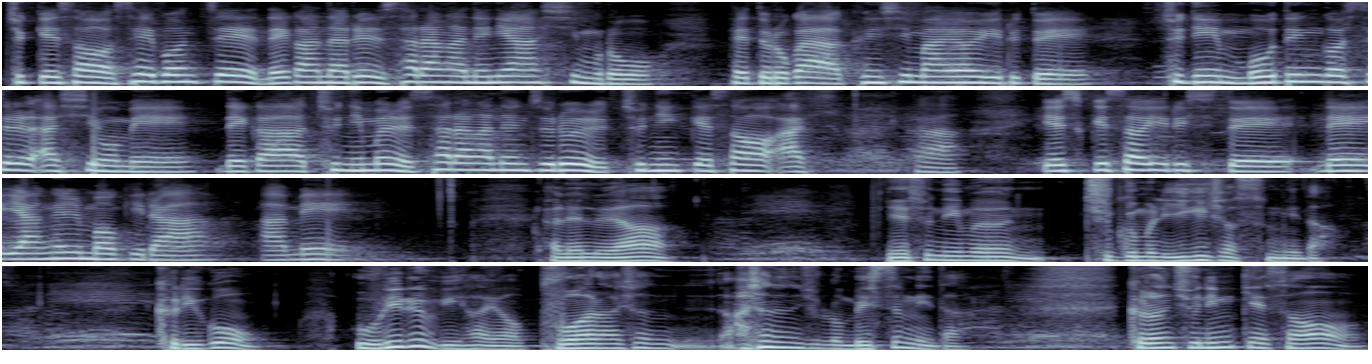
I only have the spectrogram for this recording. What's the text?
주께서 세 번째 내가 나를 사랑하느냐 하심으로 베드로가 근심하여 이르되 주님 모든 것을 아시오매 내가 주님을 사랑하는 줄을 주님께서 아시다. 예수께서 이르시되 내 양을 먹이라. 아멘. 할렐루야. 예수님은 죽음을 이기셨습니다. 그리고 우리를 위하여 부활하셨는 줄로 믿습니다. 그런 주님께서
